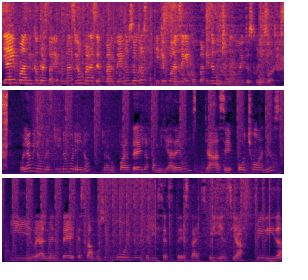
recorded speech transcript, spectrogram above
y ahí puedan encontrar toda la información para ser parte de nosotros y que puedan seguir compartiendo muchos más momentos con nosotros. Hola, mi nombre es Lina Moreno, yo hago parte de la familia Devils ya hace 8 años y realmente estamos muy muy felices de esta experiencia vivida.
